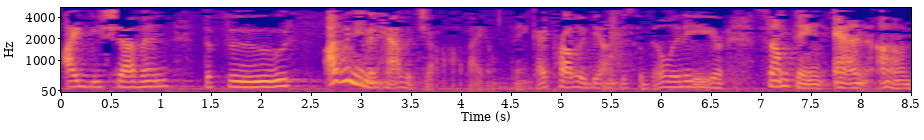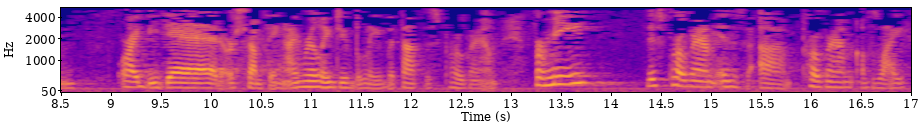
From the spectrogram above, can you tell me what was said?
I'd be shoving the food. I wouldn't even have a job, I don't think. I'd probably be on disability or something. And um or I'd be dead or something. I really do believe without this program. For me, this program is a program of life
